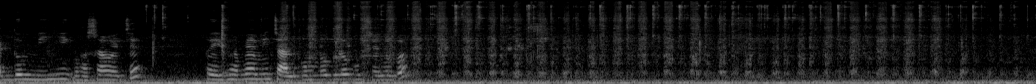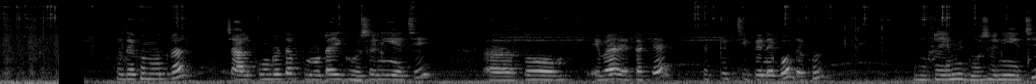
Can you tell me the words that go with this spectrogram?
একদম মিহি ঘষা হয়েছে। তো এইভাবে আমি চাল কুমড়োগুলো ঘষে নেব। তো দেখুন বন্ধুরা, চাল কুমড়োটা পুরোটাই ঘষে নিয়েছি। তো এবার এটাকে একটু চিপে নেব, দেখুন। পুরোটাই আমি ঘষে নিয়েছি।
